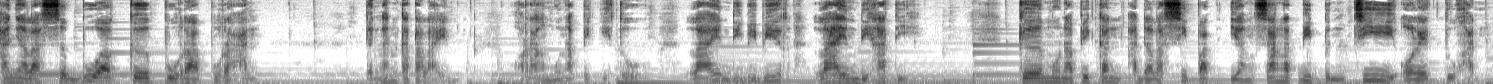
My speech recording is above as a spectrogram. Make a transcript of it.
hanyalah sebuah kepura-puraan. Dengan kata lain, orang munafik itu lain di bibir, lain di hati. Kemunafikan adalah sifat yang sangat dibenci oleh Tuhan.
